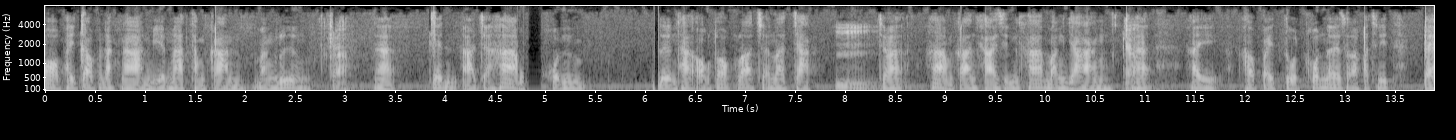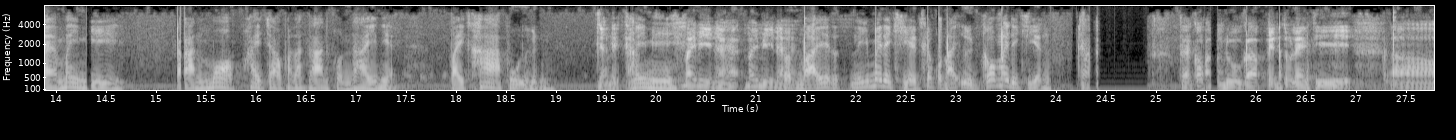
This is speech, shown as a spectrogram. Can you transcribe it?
มอบให้เจ้าพนักงานมีอำนาจทำการบางเรื่องครับนะฮะเช่นอาจจะห้ามบุคคลเดินทางออกนอกราชอาณาจักรอืมใช่ไหมห้ามการขายสินค้าบางอย่างครับนะฮะให้เข้าไปตรวจค้นอะไรสารพัดชนิด แต่ไม่มีการมอบให้เจ้าพนักงานคนใดเนี่ยไปฆ่าผู้อื่นอย่างเด็ดขาดไม่มีไม่มีนะฮะไม่มีนะกฎหมายนี้ไม่ได้เขียนครับกฎหมายอื่นก็ไม่ได้เขียนครับ แต่ก็ฟังดูก็เป็นตัวเลขที่เอ่อ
